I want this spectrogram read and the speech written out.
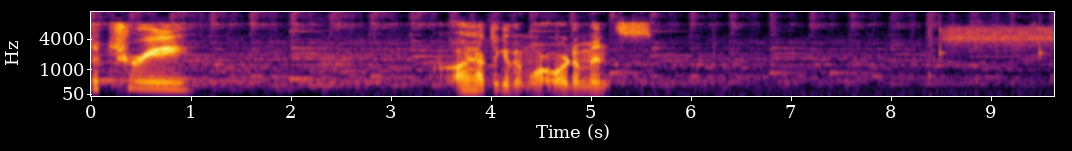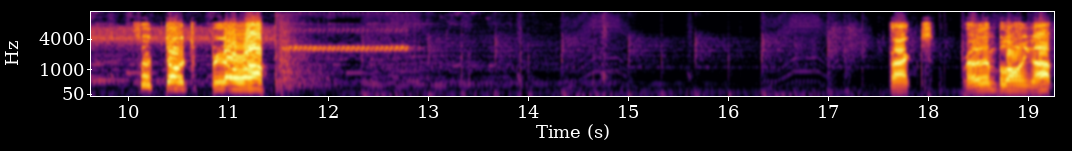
The tree. I have to give it more ornaments. So don't blow up. In fact, rather than blowing up,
